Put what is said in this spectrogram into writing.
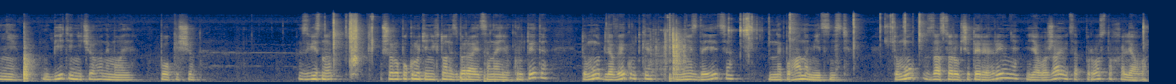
Ні, в біті нічого немає поки що. Звісно, в шурупокруті ніхто не збирається нею крутити, тому для викрутки, мені здається, непогана міцність. Тому за 44 гривні я вважаю це просто халява.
